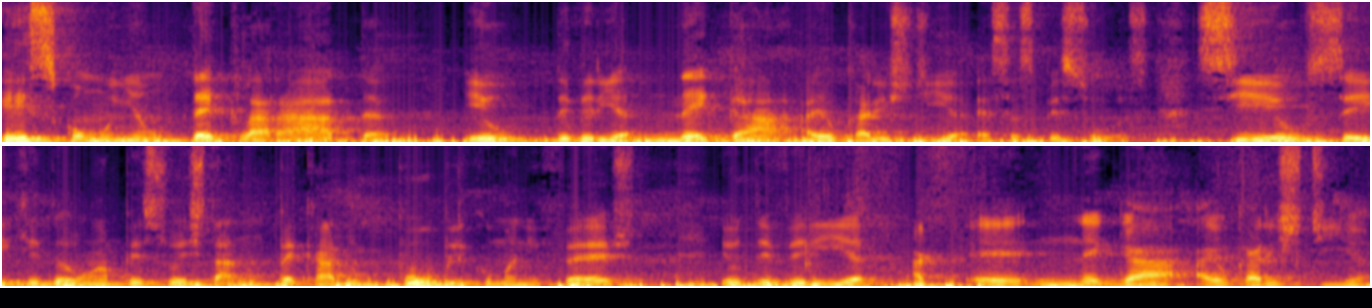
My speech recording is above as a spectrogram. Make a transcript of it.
excomunhão declarada, eu deveria negar a Eucaristia a essas pessoas. Se eu sei que uma pessoa está num pecado público manifesto, eu deveria é, negar a Eucaristia.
